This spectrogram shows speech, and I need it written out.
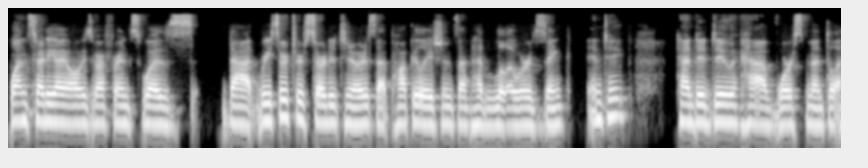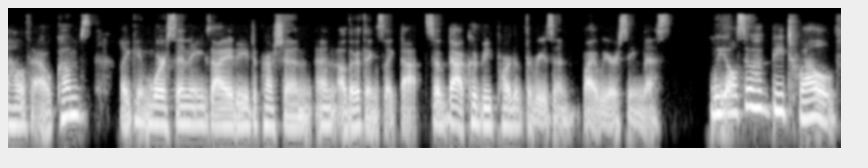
one study I always reference was that researchers started to notice that populations that had lower zinc intake tended to have worse mental health outcomes, like worse in anxiety, depression, and other things like that. So that could be part of the reason why we are seeing this. We also have B12.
